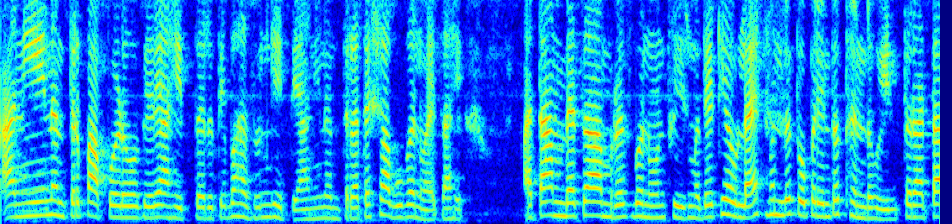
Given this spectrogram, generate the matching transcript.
आणि नंतर पापड वगैरे आहेत तर ते भाजून घेते आणि नंतर आता शाबू बनवायचा आहे. आता आंब्याचा आमरस बनवून फ्रीजमध्ये ठेवला आहे म्हणलं तोपर्यंत थंड होईल. तर आता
